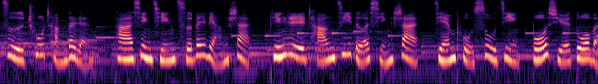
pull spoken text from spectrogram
字初成的人，他性情慈悲良善，平日常积德行善，简朴素静，博学多闻。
